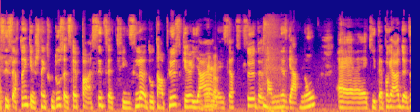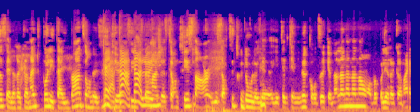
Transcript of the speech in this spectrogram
c'est certain que Justin Trudeau se serait passé de cette crise-là, d'autant plus que hier, l'incertitude de son ministre Garneau, euh, qui était pas capable de dire si elle reconnaît ou pas les talibans. on a vu que attends, en gestion de crise 101, il est sorti Trudeau là, il, y a, il, y a, quelques minutes pour dire que non, non, non, non, non, on va pas les reconnaître.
